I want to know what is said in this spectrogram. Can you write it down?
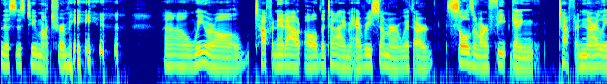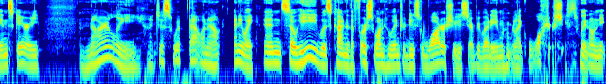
this is too much for me. uh, we were all toughing it out all the time every summer with our soles of our feet getting tough and gnarly and scary. Gnarly. I just whipped that one out. Anyway, and so he was kind of the first one who introduced water shoes to everybody. And we were like, water shoes? We don't need.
